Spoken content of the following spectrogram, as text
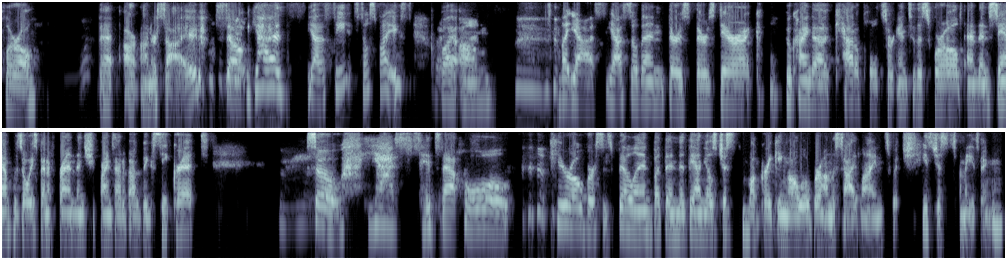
plural, that are on her side. So yes, yes, see, still spice. But um but yes, yeah. So then there's there's Derek who kind of catapults her into this world, and then Sam, who's always been a friend, then she finds out about a big secret. Mm-hmm. So yes, it's that whole hero versus villain, but then Nathaniel's just muckraking all over on the sidelines, which he's just amazing.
